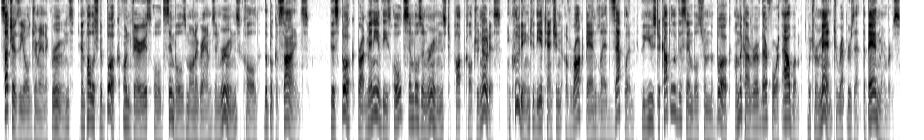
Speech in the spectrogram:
such as the Old Germanic runes, and published a book on various old symbols, monograms, and runes called The Book of Signs. This book brought many of these old symbols and runes to pop culture notice, including to the attention of rock band Led Zeppelin, who used a couple of the symbols from the book on the cover of their fourth album, which were meant to represent the band members.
